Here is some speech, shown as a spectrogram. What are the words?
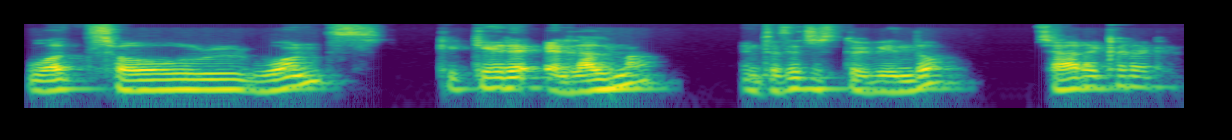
what soul wants, qué quiere el alma. Entonces estoy viendo Charakaraka.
